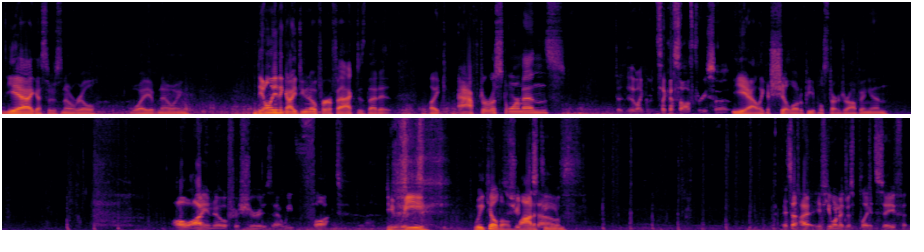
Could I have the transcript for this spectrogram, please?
Yeah, I guess there's no real way of knowing. The only thing I do know for a fact is that it, like, after a storm ends, Like it's like a soft reset. yeah, like a shitload of people start dropping in. All I know for sure is that we fucked. Dude, we we killed a Shooting lot of south. teams. It's a, I, if you want to just play it safe and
